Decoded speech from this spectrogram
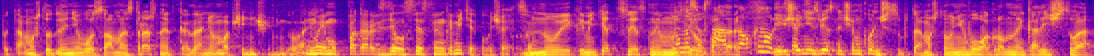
Потому что для него самое страшное, это когда о нем вообще ничего не говорят. Ну, ему подарок сделал Следственный комитет, получается. Ну и комитет следственный ему Ну, мы, сделал собственно, подарок. оттолкнулись И еще от- неизвестно, чем кончится, потому что у него огромное количество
